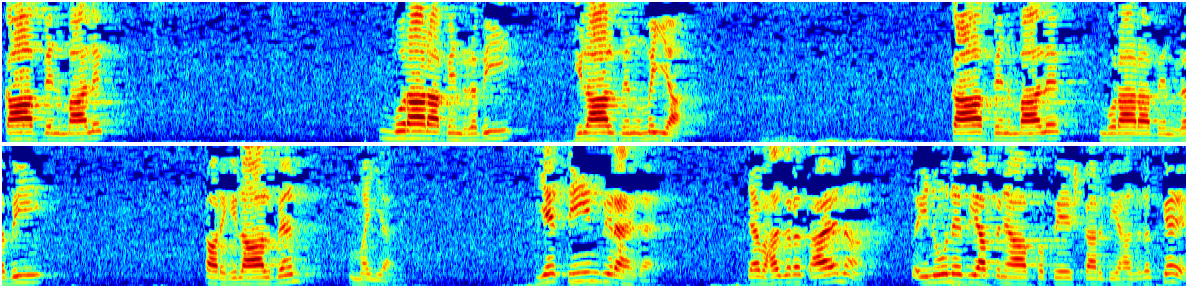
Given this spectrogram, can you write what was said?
کاب بن مالک مرارا بن ربی ہلال بن امیہ۔ کاب بن مالک مرارا بن ربی اور ہلال بن امیہ۔ یہ تین بھی رہ گئے۔ جب حضرت آئے نا، تو انہوں نے بھی اپنے آپ کو پیش کر دیا حضرت کے۔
